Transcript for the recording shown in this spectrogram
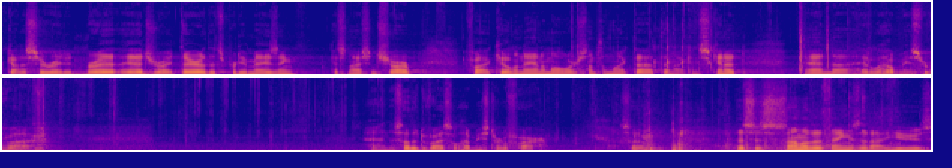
got a serrated edge right there that's pretty amazing. It's nice and sharp. If I kill an animal or something like that, then I can skin it and uh, it'll help me survive. And this other device will help me start a fire. So this is some of the things that I use.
